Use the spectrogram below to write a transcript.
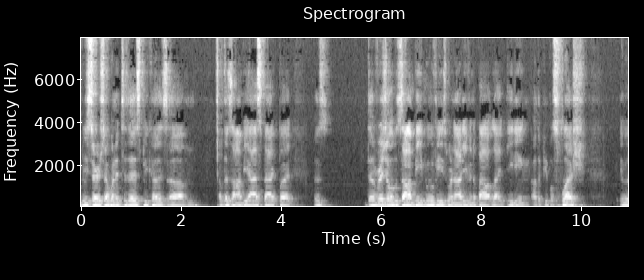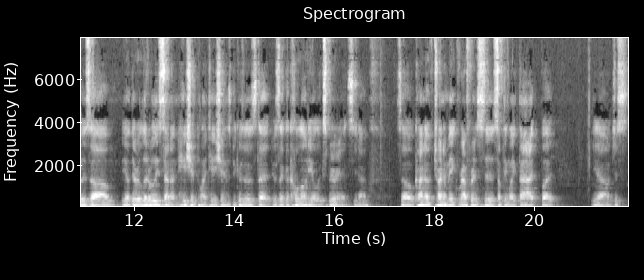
research that went into this because um, of the zombie aspect, but it was the original zombie movies were not even about like eating other people's flesh. It was, um, you know, they were literally sent on Haitian plantations because it was that it was like a colonial experience, you know. So kind of trying to make reference to something like that, but you know, just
